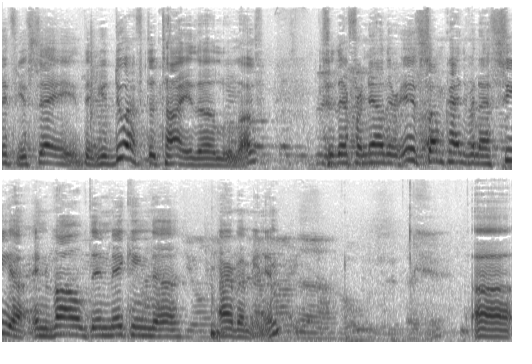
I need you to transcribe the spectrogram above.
if you say that you do have to tie the lulav, so therefore now there is some kind of an asiya involved in making the arba minim. Uh,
